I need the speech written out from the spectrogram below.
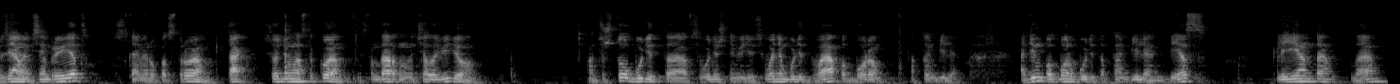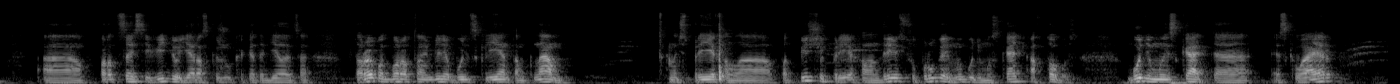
Друзья мои, всем привет! С камеру подстроим. Так, сегодня у нас такое стандартное начало видео. Значит, что будет а, в сегодняшнем видео? Сегодня будет два подбора автомобиля. Один подбор будет автомобиля без клиента, да. А, в процессе видео я расскажу, как это делается. Второй подбор автомобиля будет с клиентом. К нам, значит, приехал а, подписчик, приехал Андрей с супругой. Мы будем искать автобус. Будем мы искать а, Esquire,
